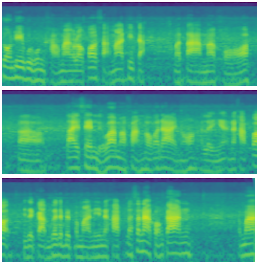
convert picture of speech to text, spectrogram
ช่วงที่คุณขุนเขามาเราก็สามารถที่จะมาตามมาขออลายเซ็นหรือว่ามาฟังเขาก็ได้เนาะอะไรเงี้ยนะครับ ก็กิจกรรมก็จะเป็นประมาณนี้นะครับ ลักษณะของการมา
